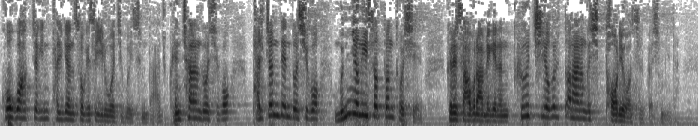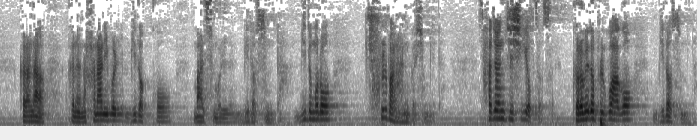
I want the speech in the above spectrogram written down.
고고학적인 발견 속에서 이루어지고 있습니다. 아주 괜찮은 도시고 발전된 도시고 문명이 있었던 도시예요. 그래서 아브라함에게는 그 지역을 떠나는 것이 더 어려웠을 것입니다. 그러나 그는 하나님을 믿었고 말씀을 믿었습니다. 믿음으로 출발한 것입니다. 사전 지식이 없었어요. 그럼에도 불구하고 믿었습니다.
